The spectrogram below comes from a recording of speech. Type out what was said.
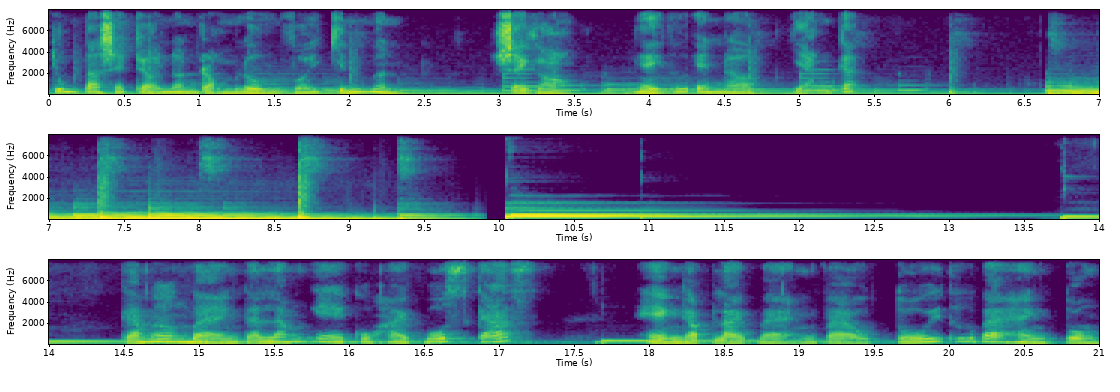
chúng ta sẽ trở nên rộng lượng với chính mình sài gòn, ngày thứ n, giãn cách Cảm ơn bạn đã lắng nghe cô hai podcast. Hẹn gặp lại bạn vào tối thứ ba hàng tuần.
